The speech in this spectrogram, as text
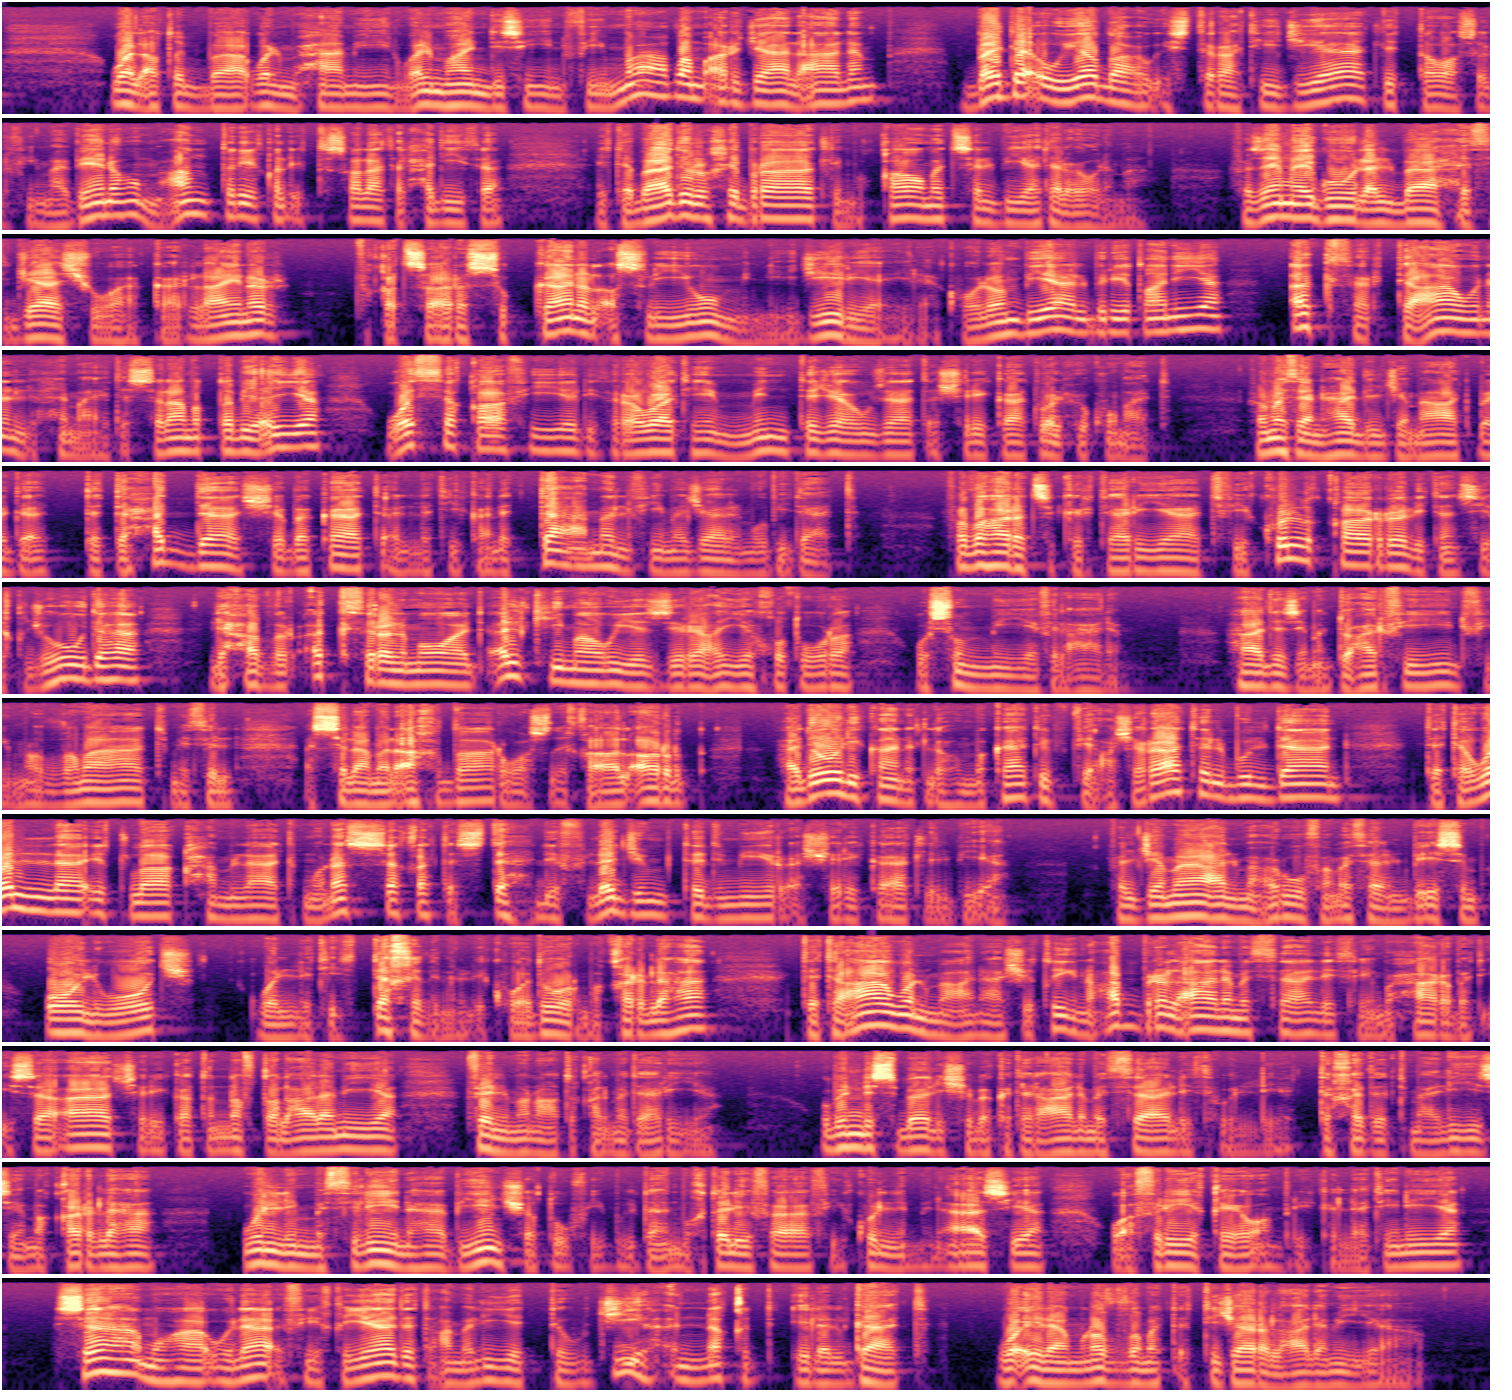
والأطباء والمحامين والمهندسين في معظم أرجاء العالم بدأوا يضعوا استراتيجيات للتواصل فيما بينهم عن طريق الاتصالات الحديثة لتبادل الخبرات لمقاومة سلبيات العولمة فزي ما يقول الباحث جاشوا كارلاينر فقد صار السكان الأصليون من نيجيريا إلى كولومبيا البريطانية أكثر تعاونا لحماية السلام الطبيعية والثقافية لثرواتهم من تجاوزات الشركات والحكومات. فمثلا هذه الجماعات بدأت تتحدى الشبكات التي كانت تعمل في مجال المبيدات فظهرت سكرتاريات في كل قارة لتنسيق جهودها لحظر أكثر المواد الكيماوية الزراعية خطورة وسمية في العالم. هذا زي ما أنتم عارفين في منظمات مثل السلام الأخضر وأصدقاء الأرض. هذول كانت لهم مكاتب في عشرات البلدان تتولى إطلاق حملات منسقة تستهدف لجم تدمير الشركات للبيئة. فالجماعة المعروفة مثلا باسم أويل ووتش والتي تتخذ من الإكوادور مقر لها تتعاون مع ناشطين عبر العالم الثالث لمحاربة إساءات شركات النفط العالمية في المناطق المدارية. وبالنسبة لشبكة العالم الثالث واللي اتخذت ماليزيا مقر لها واللي ممثلينها بينشطوا في بلدان مختلفة في كل من آسيا وأفريقيا وأمريكا اللاتينية ساهموا هؤلاء في قيادة عملية توجيه النقد إلى الجات وإلى منظمة التجارة العالمية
